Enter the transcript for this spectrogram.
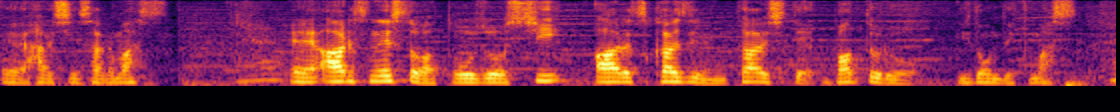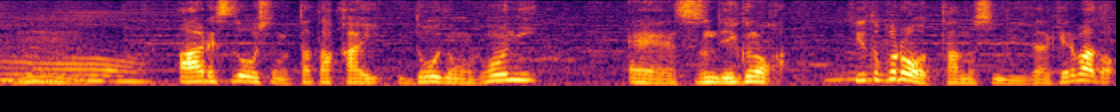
えー配信されます、えー RS ネストが登場し RS カイゼルに対してバトルを挑んできます、RS 同士の戦いどうの方に、えー進んでいくのかというところを楽しんでいただければと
